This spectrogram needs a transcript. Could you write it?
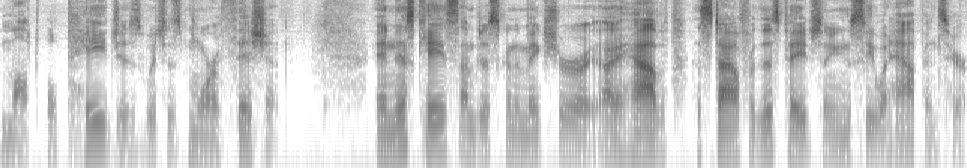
multiple pages which is more efficient. In this case I'm just going to make sure I have a style for this page so you can see what happens here.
